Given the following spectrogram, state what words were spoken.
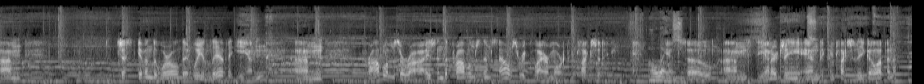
um, just given the world that we live in, um, problems arise, and the problems themselves require more complexity. Always. And so um, the energy and the complexity go up and up.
